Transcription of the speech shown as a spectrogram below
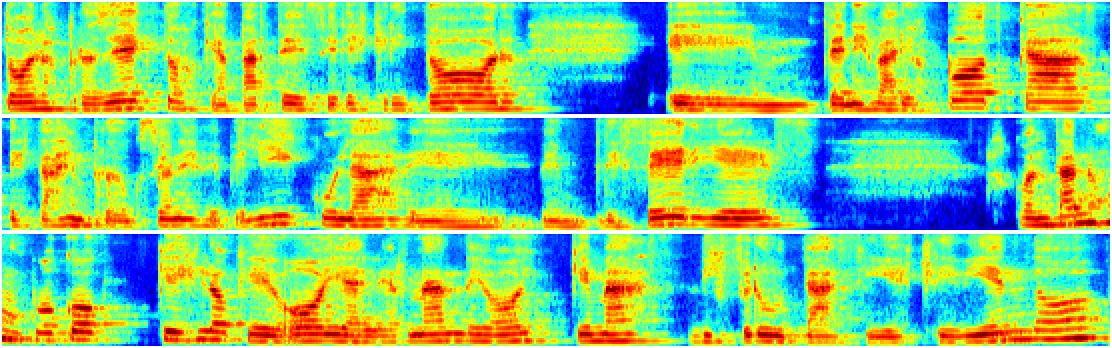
todos los proyectos, que aparte de ser escritor, eh, tenés varios podcasts, estás en producciones de películas, de, series. Contanos un poco qué es lo que hoy, al Hernán de hoy, qué más disfrutas, si escribiendo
